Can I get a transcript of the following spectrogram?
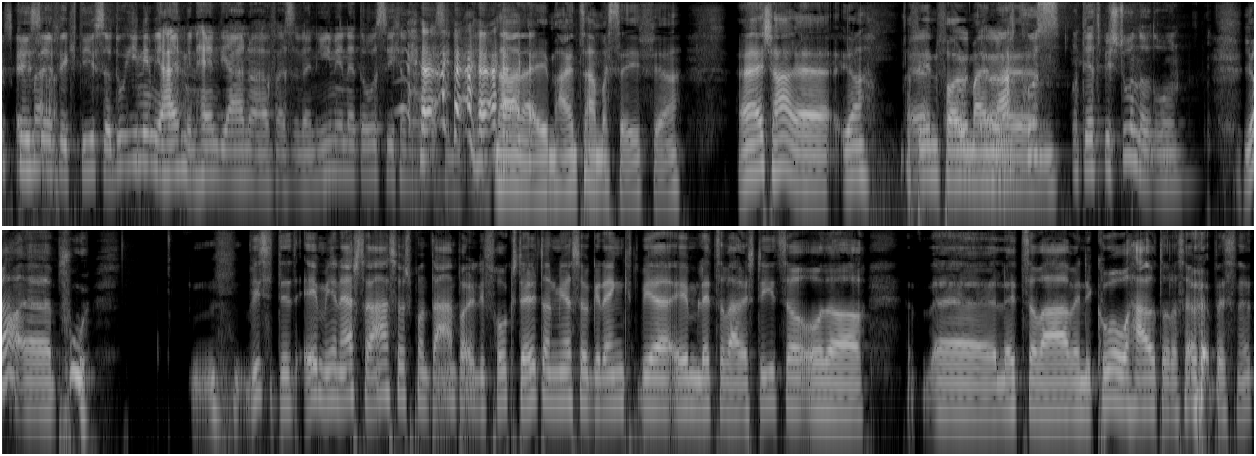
es kommt Ist mehr. effektiv so. Du, ich nehme ja halt mein Handy auch noch auf. Also, wenn ich mich nicht aussichere, dann weiß ich nicht mehr. Nein, nein, eben, Heinz sind wir safe, ja. Ja, ist auch, äh, ja, auf jeden Fall und, mein. äh, Markus, und jetzt bist du noch dran. Ja, äh, puh. Wisst ihr, das eben, ich habe erst auch so spontan bei die Frage gestellt an mir so gedenkt, wie eben letzter war Stizer oder äh, letzter war, wenn die Kuh haut oder so etwas, nicht?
